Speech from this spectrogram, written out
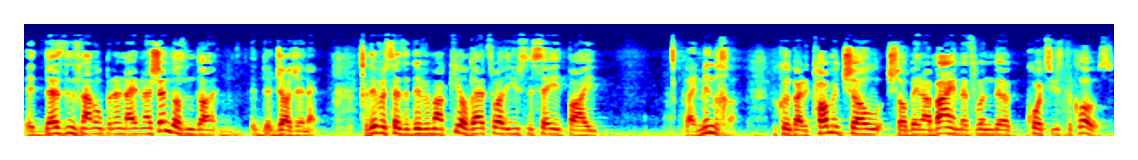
Bezdin's not open at night, and Hashem doesn't do, judge at night. So therefore says the Divrei Malkiel. That's why they used to say it by by Mincha. Because by the Talmud Shal, Shal Ben Arbayim, that's when the courts used to close,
